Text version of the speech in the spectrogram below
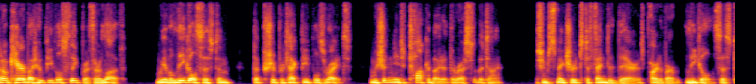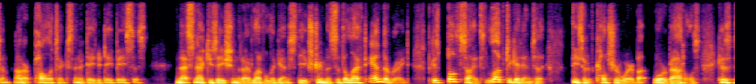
I don't care about who people sleep with or love. We have a legal system that should protect people's rights, and we shouldn't need to talk about it the rest of the time. We should just make sure it's defended there as part of our legal system, not our politics on a day to day basis. And that's an accusation that I'd level against the extremists of the left and the right, because both sides love to get into these sort of culture war, war battles, because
